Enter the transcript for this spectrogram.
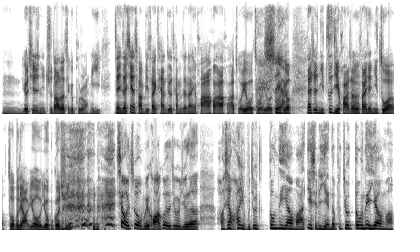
嗯，尤其是你知道的这个不容易，在你在现场比赛看，就是他们在那里滑滑滑，左右左右左右，但是你自己滑的时候发现你左左不了，右右不过去。像我这种没滑过的，就会觉得好像滑雪不就都那样吗？电视里演的不就都那样吗？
